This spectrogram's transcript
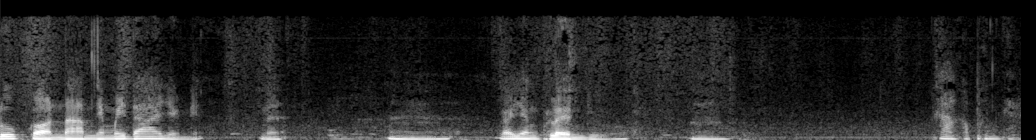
รูปก่อนนามยังไม่ได้อย่างเนี้ยนะอืมก็ยังเพลินอยู่อืมค่ะขอบคุณค่ะ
